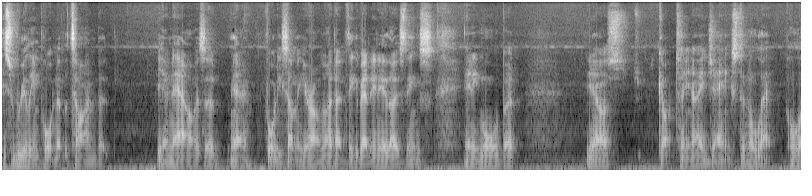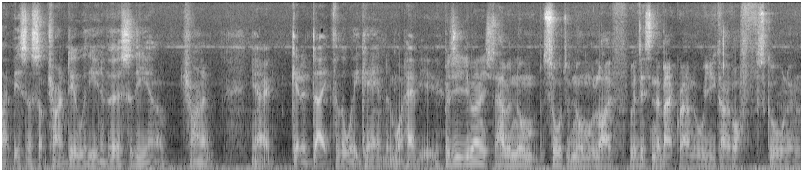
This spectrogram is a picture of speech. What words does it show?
is really important at the time, but you know, now as a you know forty something year old, I don't think about any of those things anymore. But you know, I've got teenage angst and all that all that business. I'm trying to deal with university and I'm trying to you know get a date for the weekend and what have you. But did you manage to have a norm, sort of normal life with this in the background, or were you kind of off school and?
